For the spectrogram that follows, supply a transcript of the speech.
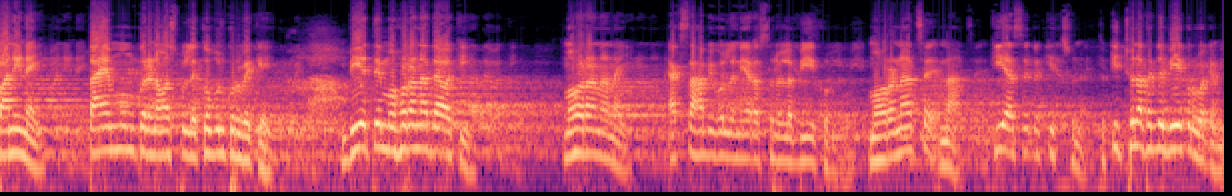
পানি নাই। তায়াম্মুম করে নামাজ পড়লে কবুল করবে কে? বিয়েতে মহরানা দেওয়া কি? মহরানা নাই। এক সাহাবি বললেন, ইয়া বিয়ে করব। মহরানা আছে? না। কি আছে? তো কিচ্ছু নাই। তো কিচ্ছু না থাকলে বিয়ে করব কেন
